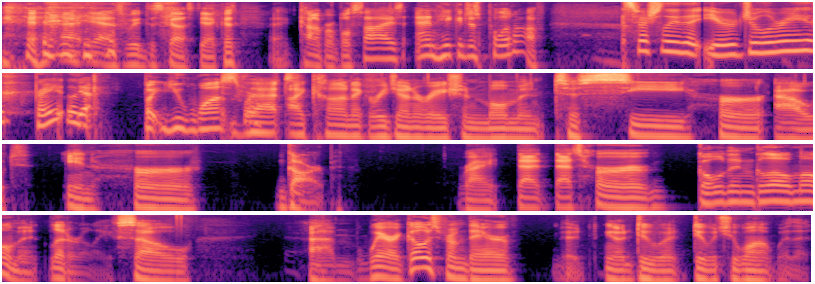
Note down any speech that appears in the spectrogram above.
yeah, as we discussed, yeah, because uh, comparable size, and he can just pull it off. Especially the ear jewelry, right? Like Yeah. But you want that worked. iconic regeneration moment to see her out in her garb, right? That that's her golden glow moment, literally. So, um, where it goes from there, uh, you know, do it, do what you want with it.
